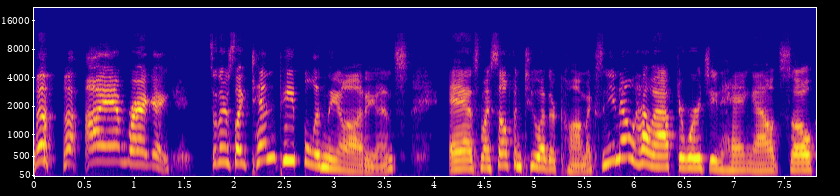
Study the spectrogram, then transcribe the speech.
I am bragging. So there's like 10 people in the audience, and it's myself and two other comics. And you know how afterwards you'd hang out. So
